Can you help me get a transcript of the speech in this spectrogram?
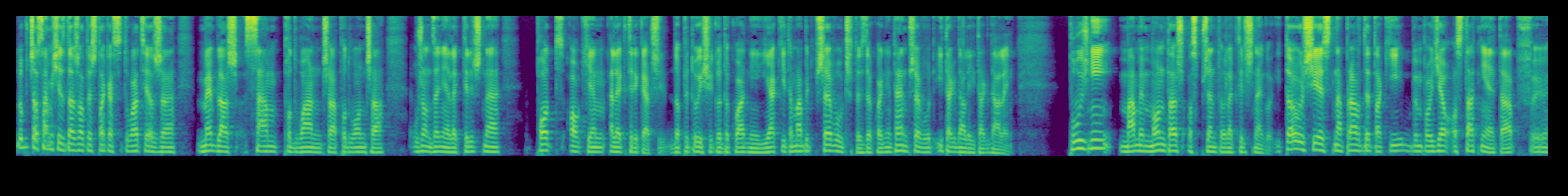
lub czasami się zdarza też taka sytuacja, że meblarz sam podłącza, podłącza urządzenie elektryczne pod okiem elektryka, czyli dopytuje się go dokładnie, jaki to ma być przewód, czy to jest dokładnie ten przewód i tak dalej, i tak dalej. Później mamy montaż osprzętu elektrycznego i to już jest naprawdę taki, bym powiedział, ostatni etap, y,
